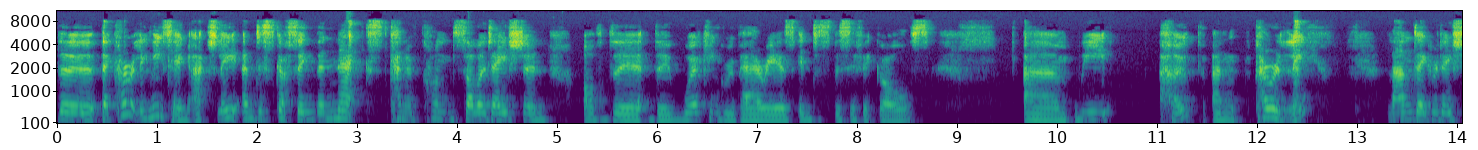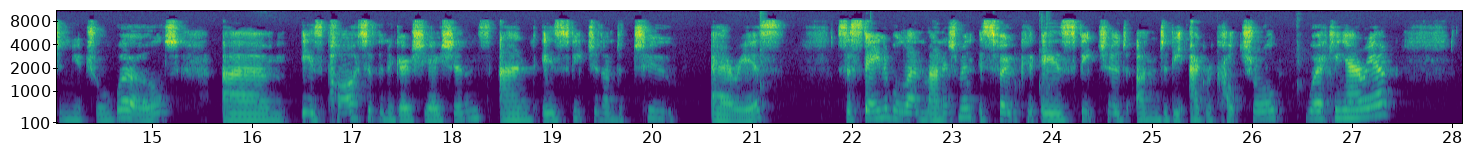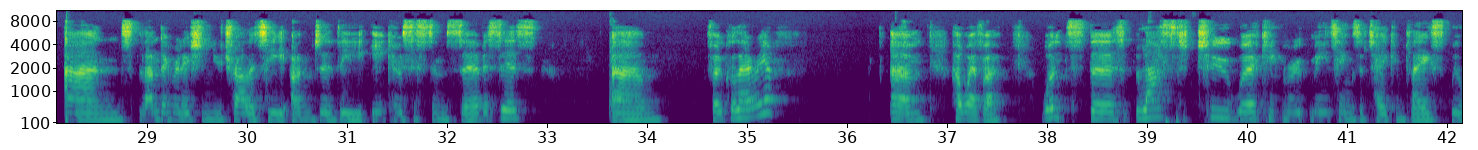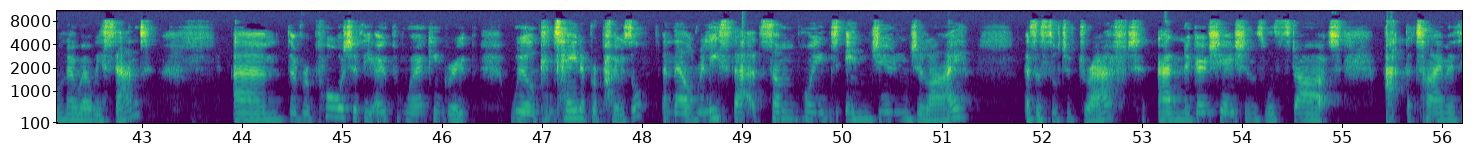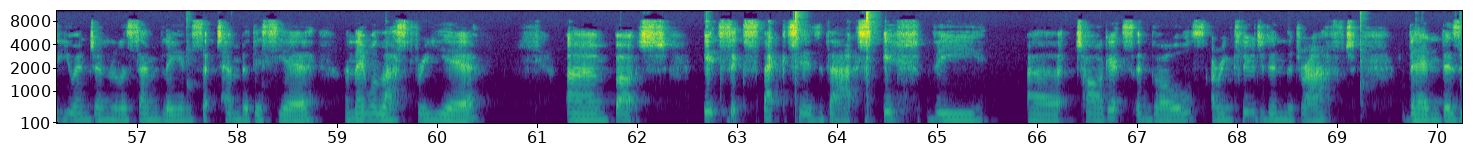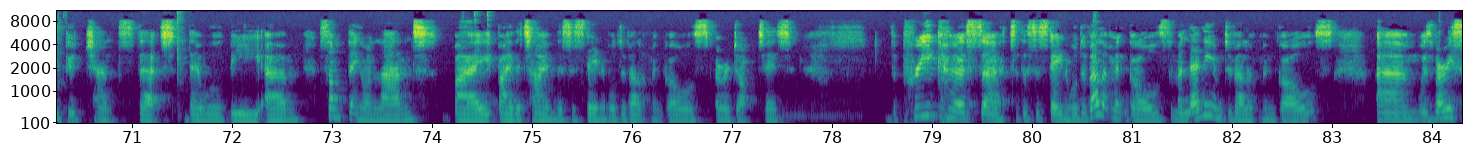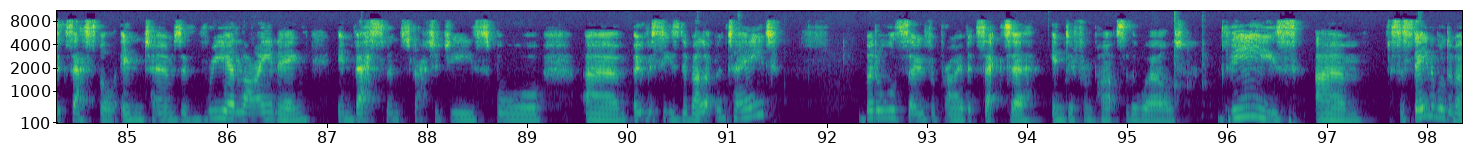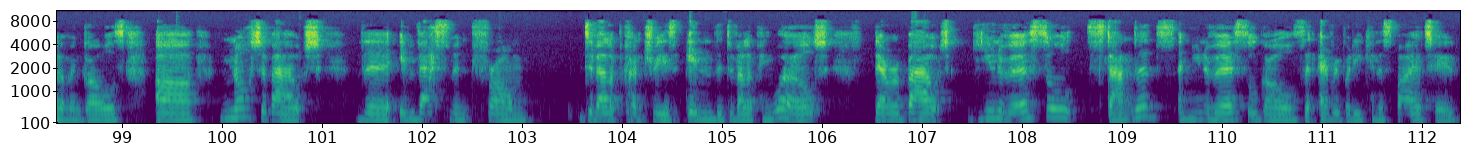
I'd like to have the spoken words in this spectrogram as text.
the, they're currently meeting actually and discussing the next kind of consolidation of the, the working group areas into specific goals. Um, we hope and currently land degradation neutral world um, is part of the negotiations and is featured under two areas. Sustainable land management is, foc- is featured under the agricultural working area, and land degradation neutrality under the ecosystem services um, focal area. Um, however, once the last two working group meetings have taken place, we'll know where we stand. Um, the report of the open working group will contain a proposal, and they'll release that at some point in June, July as a sort of draft, and negotiations will start at the time of the UN General Assembly in September this year, and they will last for a year. Um, but it's expected that if the uh, targets and goals are included in the draft, then there's a good chance that there will be um, something on land by by the time the Sustainable Development Goals are adopted. The precursor to the Sustainable Development Goals, the Millennium Development Goals, um, was very successful in terms of realigning investment strategies for um, overseas development aid, but also for private sector in different parts of the world. These um, sustainable development goals are not about the investment from developed countries in the developing world. They're about universal standards and universal goals that everybody can aspire to.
